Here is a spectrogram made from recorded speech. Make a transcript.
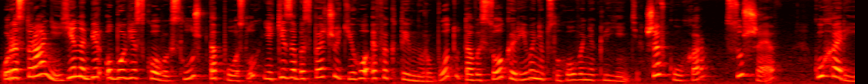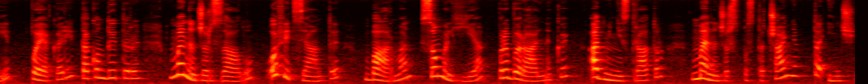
У ресторані є набір обов'язкових служб та послуг, які забезпечують його ефективну роботу та високий рівень обслуговування клієнтів. Шеф-кухар, сушеф, кухарі, пекарі та кондитери, менеджер залу, офіціанти, бармен, сомельє, прибиральники, адміністратор менеджер з постачання та інші.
